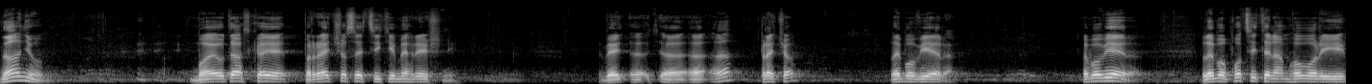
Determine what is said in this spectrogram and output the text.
Na něm. Moje otázka je, proč se cítíme hřešní? Uh, uh, uh? Prečo? Lebo věra. Lebo věra. Lebo pocity nám hovorí,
